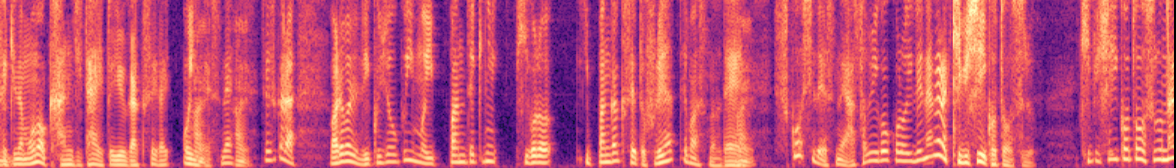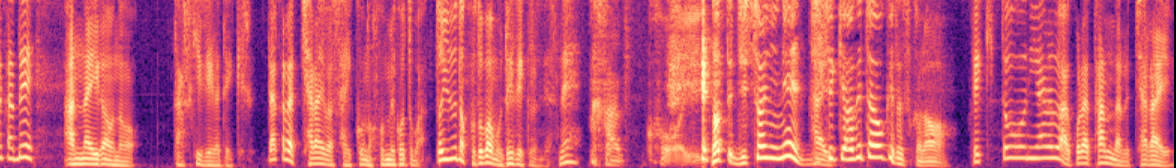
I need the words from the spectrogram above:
的なものを感じたいという学生が多いんですね、はいはい。ですから我々陸上部員も一般的に日頃一般学生と触れ合ってますので、はい。少しですね遊び心を入れながら厳しいことをする。厳しいことをする中であんな笑顔のたすき入れができる。だからチャラいは最高の褒め言葉というような言葉も出てくるんですね。かっこいい。だって実際にね実績上げたわけですから、適当にやればこれは単なるチャラい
